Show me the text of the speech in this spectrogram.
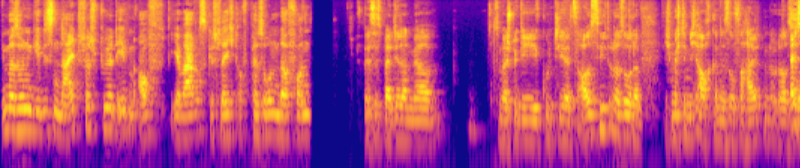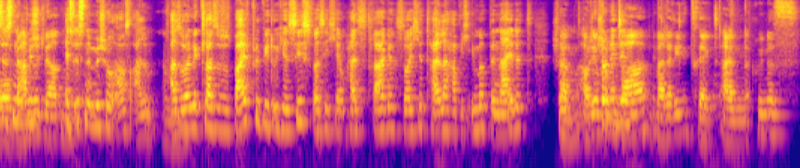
immer so einen gewissen Neid verspürt, eben auf ihr wahres Geschlecht, auf Personen davon. Ist es bei dir dann mehr zum Beispiel, wie gut die jetzt aussieht oder so? Oder ich möchte mich auch gerne so verhalten oder so es ist behandelt Misch werden? Es ist eine Mischung aus allem. Mhm. Also ein klassisches Beispiel, wie du hier siehst, was ich hier am Hals trage, solche Teile habe ich immer beneidet. Schon, ähm, Audiokommentar, Valerie trägt ein grünes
